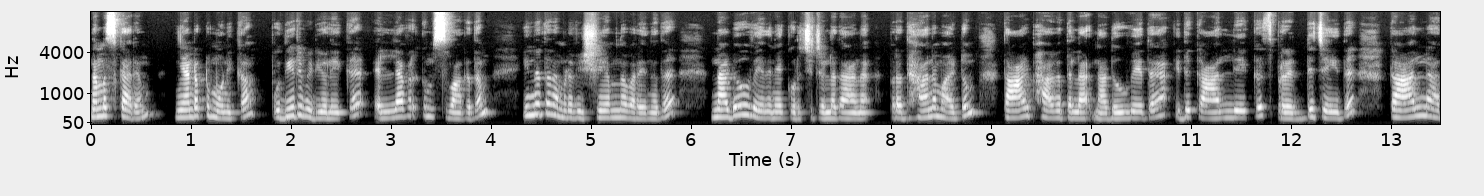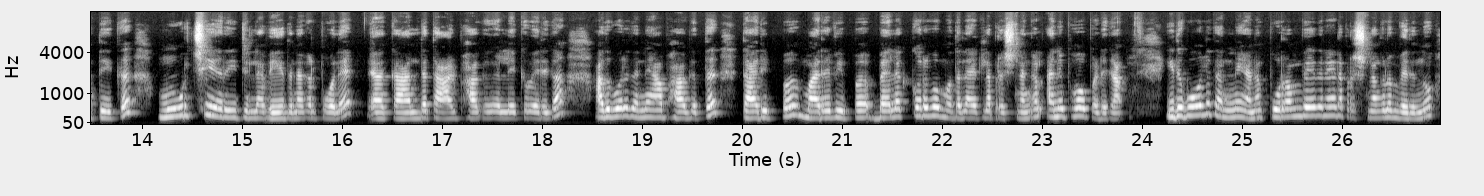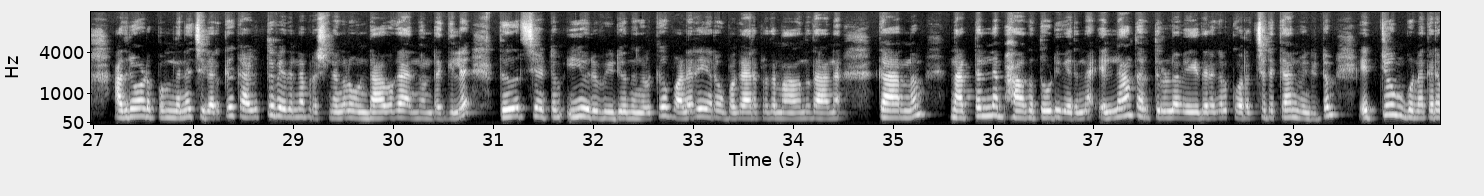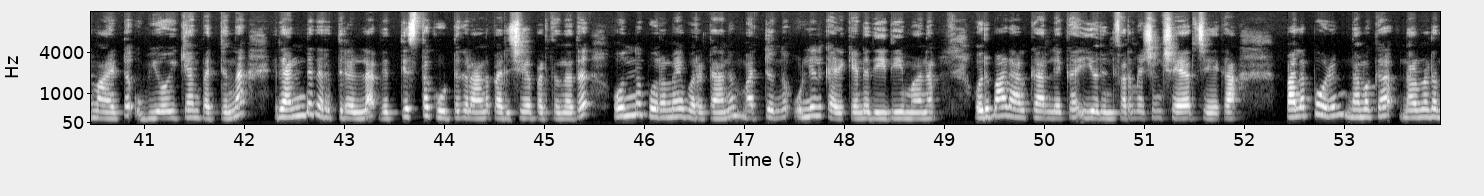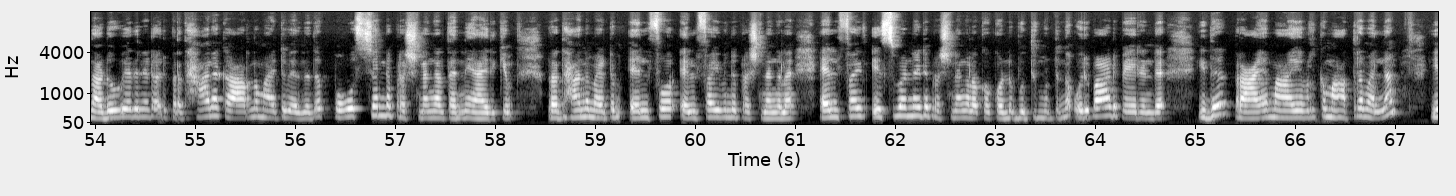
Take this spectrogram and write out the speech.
നമസ്കാരം. ഞാൻ doctor Monica. പുതിയൊരു വീഡിയോയിലേക്ക് എല്ലാവർക്കും സ്വാഗതം. ഇന്നത്തെ നമ്മുടെ വിഷയം എന്ന് പറയുന്നത് നടുവുവേദനയെ കുറിച്ചിട്ടുള്ളതാണ്. പ്രധാനമായിട്ടും താഴ്ഭാഗത്തുള്ള നടുവുവേദന ഇത് കാലിലേക്ക് സ്പ്രെഡ് ചെയ്ത് കാലിനകത്തേക്ക് മൂർച്ചയേറിയിട്ടുള്ള വേദനകൾ പോലെ കാലിന്റെ താഴ്ഭാഗങ്ങളിലേക്ക് വരിക. അതുപോലെ തന്നെ ആ ഭാഗത്ത് തരിപ്പ് മരവിപ്പ് ബലക്കുറവ് മുതലായിട്ടുള്ള പ്രശ്നങ്ങൾ അനുഭവപ്പെടുക. ഇതുപോലെ തന്നെയാണ് പുറം വേദനയുടെ പ്രശ്നങ്ങളും വരുന്നു. അതിനോടൊപ്പം തന്നെ ചിലർക്ക് കഴുത്തുവേദന പ്രശ്നങ്ങൾ ഉണ്ടാവുക എന്നുണ്ടെങ്കിൽ തീർച്ചയായിട്ടും ഈ ഒരു വീഡിയോ നിങ്ങൾക്ക് വളരെയേറെ ഉപകാരപ്രദമാകുന്നതാണ്. കാരണം നട്ടലിന്റെ ഭാഗത്തോടി വരുന്ന എല്ലാ തരത്തിലുള്ള വേദനകൾ കുറച്ചെടുക്കാൻ വേണ്ടിയിട്ടും ഏറ്റവും ഗുണകരമായിട്ട് ഉപയോഗിക്കാൻ പറ്റുന്ന രണ്ട് തരത്തിലുള്ള വ്യത്യസ്ത കൂട്ടുകളാണ് പരിചയപ്പെടുത്തുന്നത്. ഒന്ന് പുറമേ പുരട്ടാനും മറ്റൊന്ന് ഉള്ളിൽ കഴിക്കേണ്ട രീതിയുമാണ്. ഒരുപാട് ആൾക്കാരിലേക്ക് ഈ ഒരു ഇൻഫർമേഷൻ ഷെയർ ചെയ്യുക. പലപ്പോഴും നമുക്ക് നമ്മുടെ നടുവേദനയുടെ ഒരു പ്രധാന കാരണമായിട്ട് വരുന്നത് പോസ്ചറിന്റെ പ്രശ്നങ്ങൾ തന്നെയായിരിക്കും. പ്രധാനമായിട്ടും എൽ ഫോർ എൽ ഫൈവിന്റെ പ്രശ്നങ്ങൾ എൽ ഫൈവ് എസ് വണ്ണിന്റെ പ്രശ്നങ്ങളൊക്കെ കൊണ്ട് ബുദ്ധിമുട്ടുന്ന ഒരുപാട് പേരുണ്ട്. ഇത് പ്രായമായവർക്ക് മാത്രമല്ല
